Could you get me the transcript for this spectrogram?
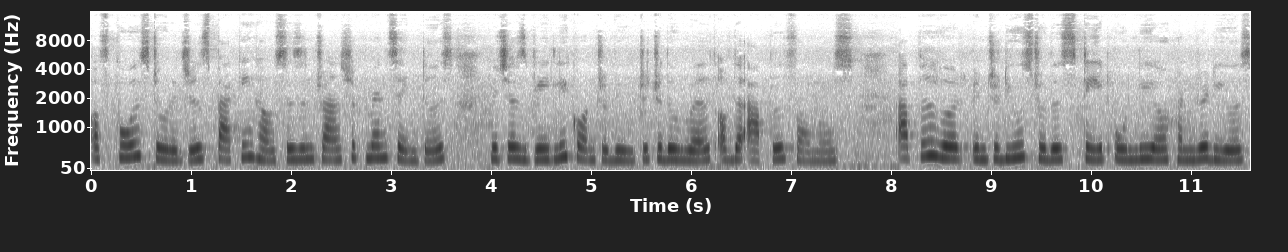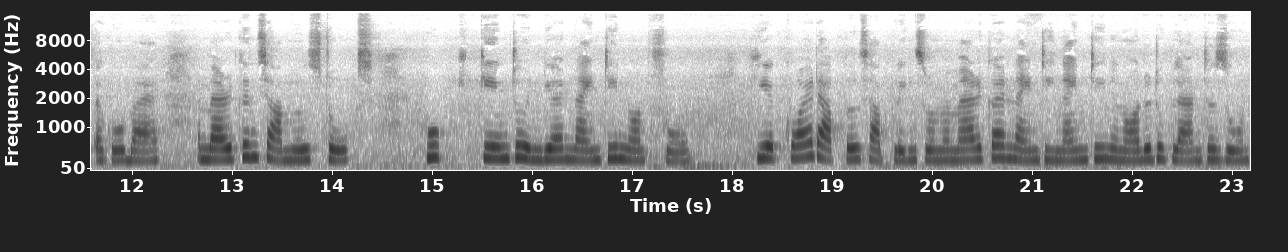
of cold storages, packing houses and transshipment centers which has greatly contributed to the wealth of the apple farmers. Apple were introduced to the state only a hundred years ago by American Samuel Stokes who came to India in 1904. He acquired apple saplings from America in 1919 in order to plant his own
